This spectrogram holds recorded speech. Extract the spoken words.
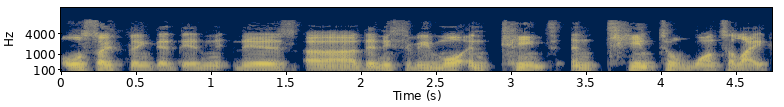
also think that there, there's uh, there needs to be more intent, intent to want to like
